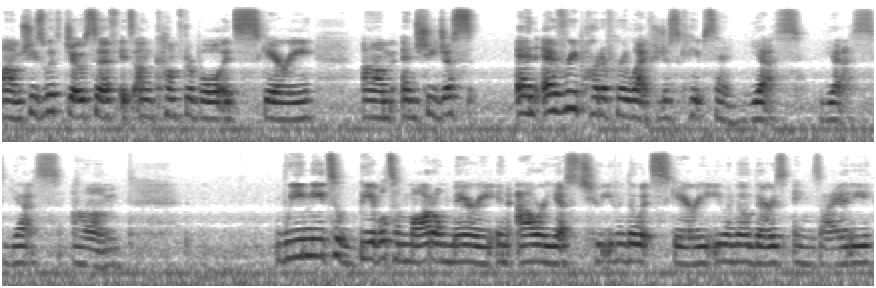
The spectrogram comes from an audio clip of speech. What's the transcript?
Um, she's with Joseph. It's uncomfortable. It's scary, um, and she just and every part of her life she just keeps saying yes yes yes um, we need to be able to model mary in our yes to, even though it's scary even though there's anxiety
